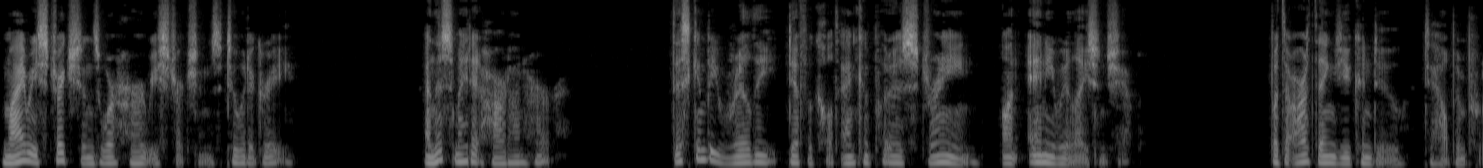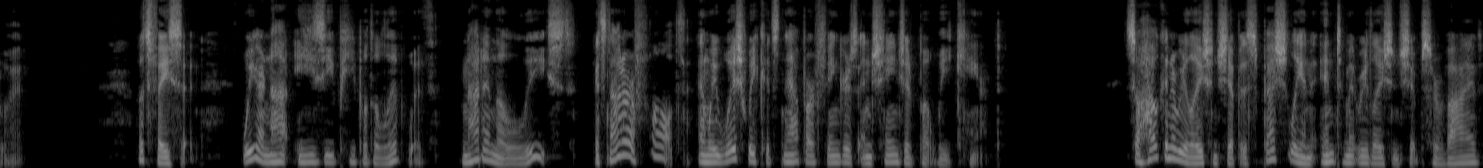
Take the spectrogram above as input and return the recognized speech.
My restrictions were her restrictions to a degree. And this made it hard on her. This can be really difficult and can put a strain on any relationship. But there are things you can do to help improve it. Let's face it, we are not easy people to live with, not in the least. It's not our fault, and we wish we could snap our fingers and change it, but we can't. So, how can a relationship, especially an intimate relationship, survive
